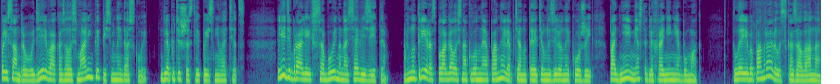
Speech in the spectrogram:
палисандрового дерева оказалась маленькой письменной доской. «Для путешествий», — пояснил отец. Леди брали их с собой, нанося визиты. Внутри располагалась наклонная панель, обтянутая темно-зеленой кожей. Под ней место для хранения бумаг. «Клэри бы понравилось», — сказала она.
